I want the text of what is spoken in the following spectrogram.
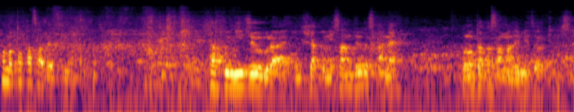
この高さですね。120ぐらい12030ですかね。この高さまで水が来ました。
